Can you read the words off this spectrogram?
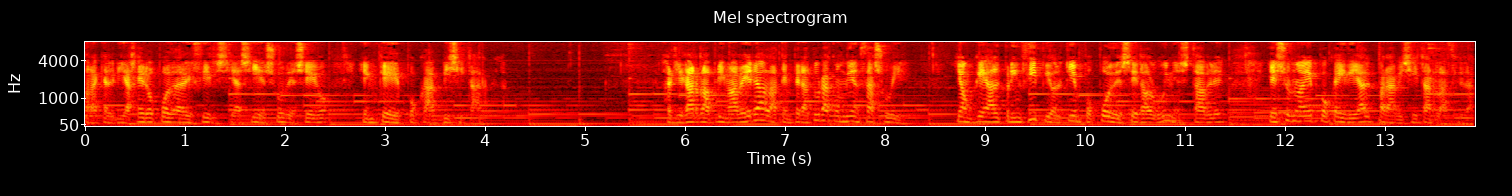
para que el viajero pueda decir, si así es su deseo, en qué época visitarla. Al llegar la primavera, la temperatura comienza a subir, y aunque al principio el tiempo puede ser algo inestable, es una época ideal para visitar la ciudad.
